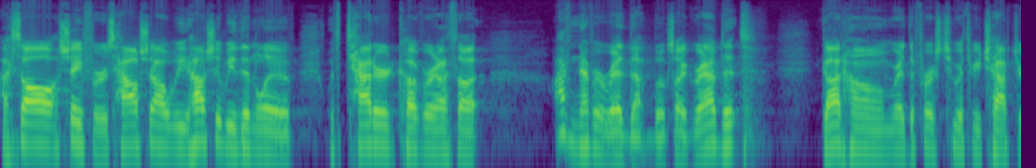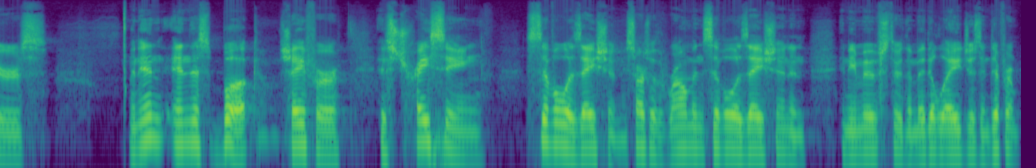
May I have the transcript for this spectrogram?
I saw Schaeffer's How Shall We How Should We Then Live with tattered cover, and I thought, I've never read that book. So I grabbed it, got home, read the first two or three chapters. And in, in this book, Schaeffer is tracing civilization. He starts with Roman civilization and, and he moves through the Middle Ages and different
